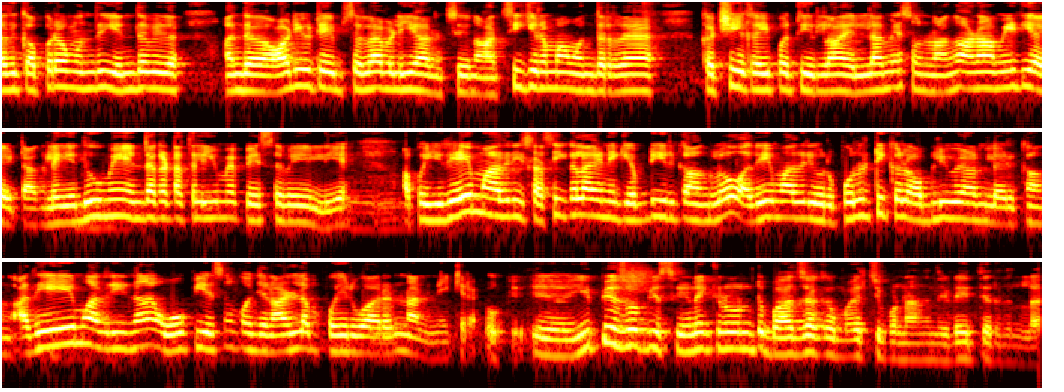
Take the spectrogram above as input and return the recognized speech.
அதுக்கப்புறம் வந்து எந்த வித அந்த ஆடியோ டேப்ஸ் எல்லாம் வெளியானுச்சு நான் சீக்கிரமாக வந்துடுறேன் கட்சியை கைப்பற்றிடலாம் எல்லாமே சொன்னாங்க. ஆனால் அமைதியாயிட்டாங்களே எதுவுமே எந்த கட்டத்துலையுமே பேசவே இல்லையே. அப்போ இதே மாதிரி சசிகலா இன்னைக்கு எப்படி இருக்காங்களோ அதே மாதிரி ஒரு பொலிட்டிக்கல் ஒப்ளிவியான்ல இருக்காங்க. அதே மாதிரி தான் ஓபிஎஸும் கொஞ்சம் நாளில் போயிடுவாருன்னு நான் நினைக்கிறேன். ஓகே. இபிஎஸ் ஓபிஎஸ் இணைக்கணும்ட்டு பாஜக முயற்சி பண்ணாங்க இந்த இடைத்தேர்தலில்.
